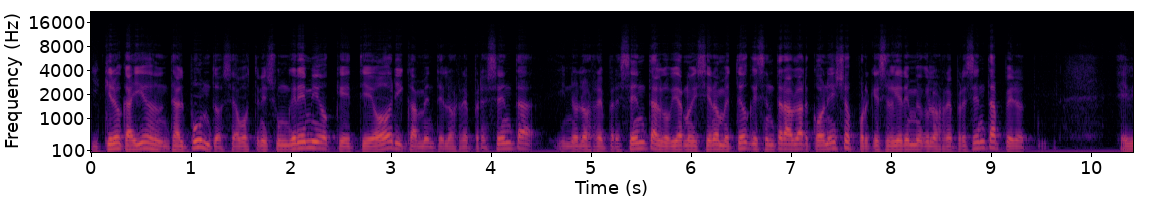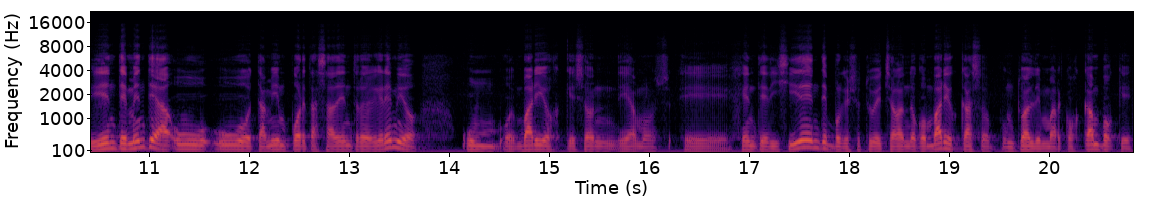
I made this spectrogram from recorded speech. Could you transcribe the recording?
Y creo que ahí es donde está el punto, o sea, vos tenés un gremio que teóricamente los representa y no los representa, el gobierno dice, no, me tengo que sentar a hablar con ellos porque es el gremio que los representa, pero evidentemente ah, hubo también puertas adentro del gremio varios que son, digamos, eh, gente disidente, porque yo estuve charlando con varios, casos puntual de Marcos Campos, que,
